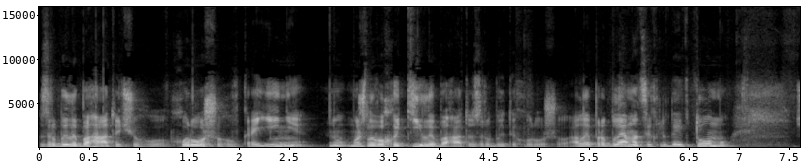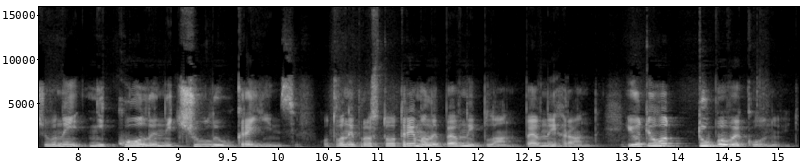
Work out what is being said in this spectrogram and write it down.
зробили багато чого хорошого в країні. Ну, можливо, хотіли багато зробити хорошого. Але проблема цих людей в тому, що вони ніколи не чули українців. От вони просто отримали певний план, певний грант, і от його тупо виконують.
